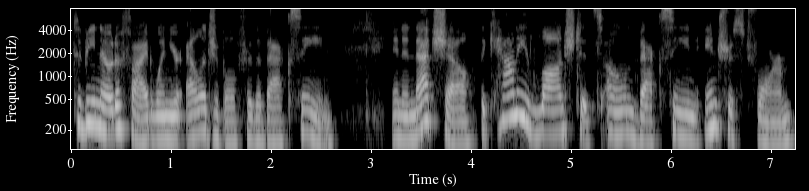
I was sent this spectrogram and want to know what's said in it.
to be notified when you're eligible for the vaccine. In a nutshell, the county launched its own vaccine interest form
